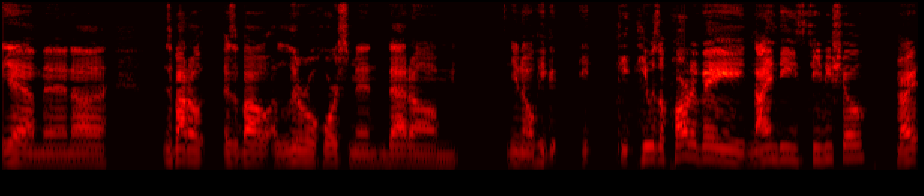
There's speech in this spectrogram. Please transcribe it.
yeah, man. Uh, it's about a it's about a literal horseman that um, you know, he he he, he was a part of a '90s TV show, right?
